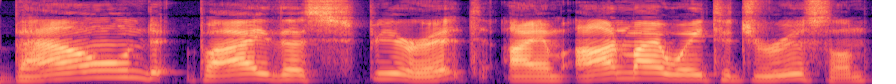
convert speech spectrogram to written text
Bound by the Spirit, I am on my way to Jerusalem,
